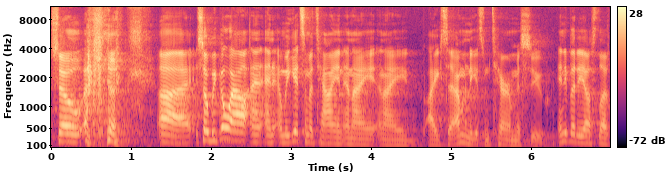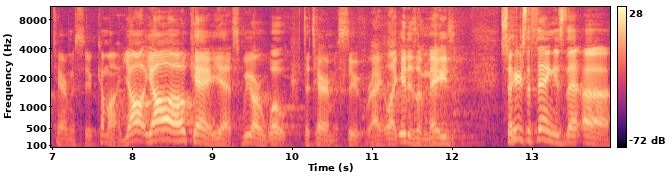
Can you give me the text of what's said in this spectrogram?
so, uh, so we go out and, and, and, we get some Italian and I, and I, I say, I'm going to get some tiramisu. Anybody else love tiramisu? Come on. Y'all, y'all okay. Yes, we are woke to tiramisu, right? Like it is amazing. So here's the thing is that, uh,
